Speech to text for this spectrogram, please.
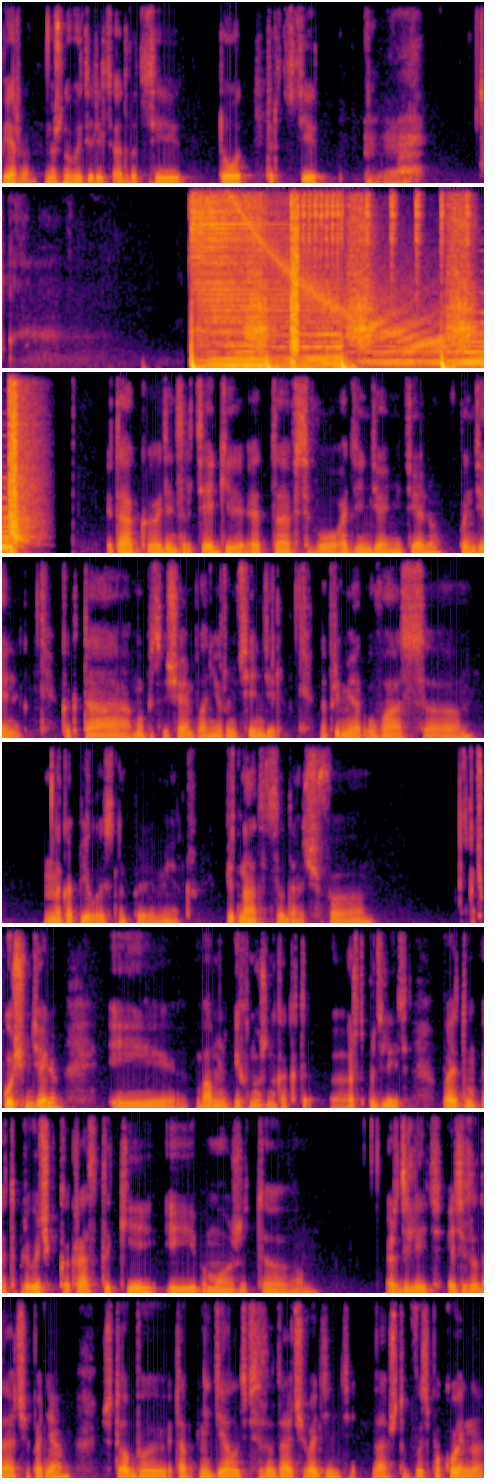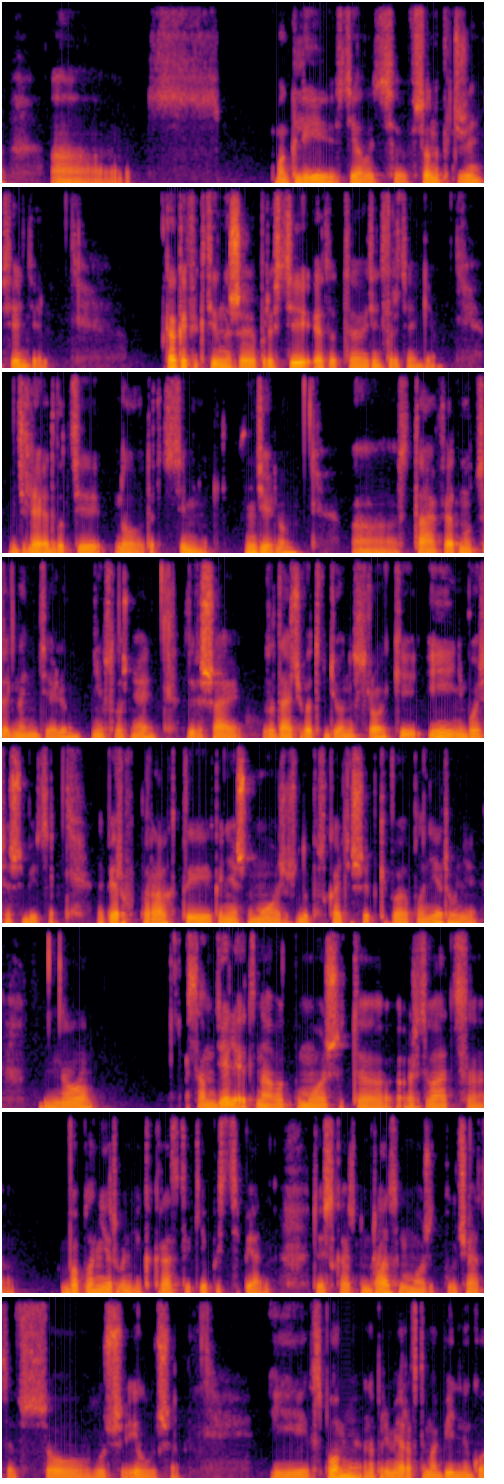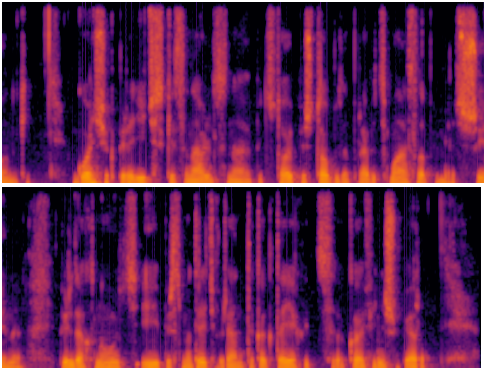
Первое. Нужно выделить от 20 до 30 Итак, э, день стратегии – это всего один день в неделю, в понедельник, когда мы посвящаем планированию всей недели. Например, у вас э, накопилось, например, 15 задач в текущую неделю, и вам их нужно как-то распределить. Поэтому эта привычка как раз-таки и поможет э, разделить эти задачи по дням, чтобы там, не делать все задачи в один день, да, чтобы вы спокойно э, могли сделать все на протяжении всей недели. Как эффективно же провести этот э, день стратегии? Выделяя от 20 до 30 минут в неделю, а, ставь одну цель на неделю, не усложняй, завершай задачи в отведенные сроки и не бойся ошибиться. На первых порах ты, конечно, можешь допускать ошибки в планировании, но на самом деле этот навык поможет э, развиваться во планировании как раз таки постепенно. То есть с каждым разом может получаться все лучше и лучше. И вспомни, например, автомобильные гонки. Гонщик периодически останавливается на пидстопе, чтобы заправить масло, поменять шины, передохнуть и пересмотреть варианты, как доехать к финишу первым.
